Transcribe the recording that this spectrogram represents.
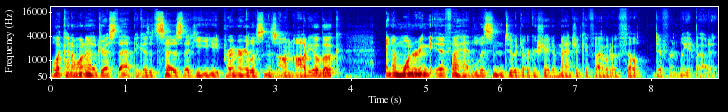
Well, I kind of want to address that because it says that he primarily listens on audiobook, and I'm wondering if I had listened to A Darker Shade of Magic if I would have felt differently about it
